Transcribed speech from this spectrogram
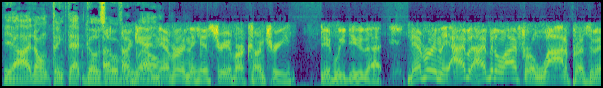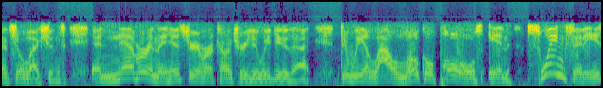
Yeah, I don't think that goes over Uh, Again, well. never in the history of our country did we do that. Never in the I've, I've been alive for a lot of presidential elections, and never in the history of our country did we do that. Did we allow local polls in swing cities?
